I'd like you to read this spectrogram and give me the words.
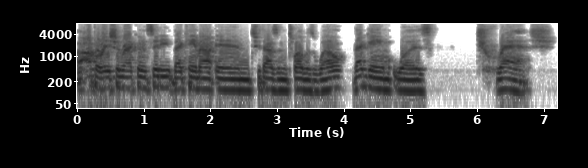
uh, Operation Raccoon City, that came out in 2012 as well. That game was trash.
